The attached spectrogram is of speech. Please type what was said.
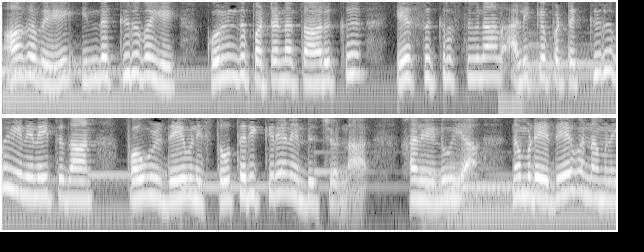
ஆகவே இந்த கிருபையை குறிந்து பட்டணத்தாருக்கு இயேசு கிறிஸ்துவினால் அளிக்கப்பட்ட கிருபையை நினைத்துதான் பவுல் தேவனை ஸ்தோத்தரிக்கிறேன் என்று சொன்னார். ஹலே லூயா நம்முடைய தேவன் நம்மளை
